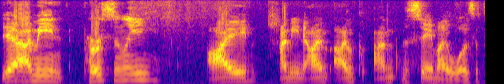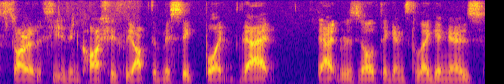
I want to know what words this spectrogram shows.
Yeah, I mean, personally, I I mean, I'm I'm I'm the same I was at the start of the season, cautiously optimistic, but that that result against Leganés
